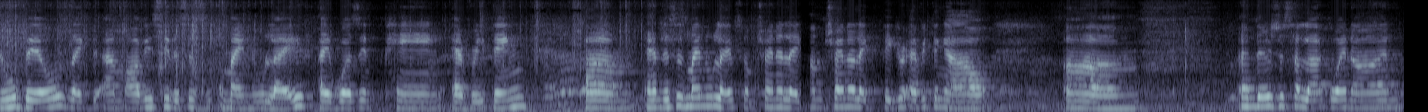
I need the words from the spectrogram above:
new bills. Like, um, obviously, this is my new life. I wasn't paying everything. Um, and this is my new life. So I'm trying to like, I'm trying to like figure everything out um and there's just a lot going on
